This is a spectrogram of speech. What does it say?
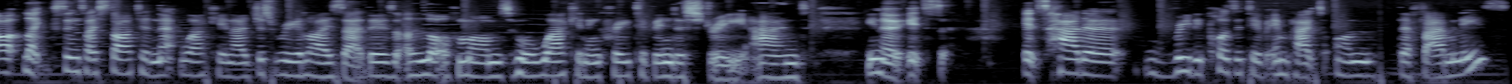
uh, like since I started networking, I just realized that there's a lot of moms who are working in creative industry, and you know it's it's had a really positive impact on their families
